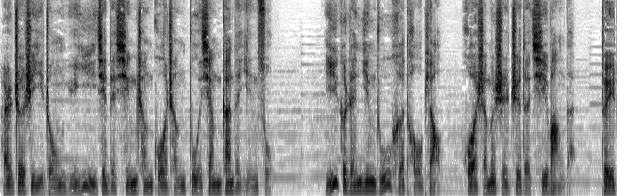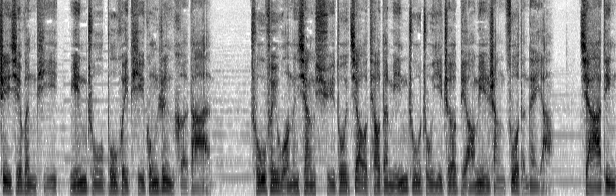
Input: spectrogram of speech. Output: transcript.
而这是一种与意见的形成过程不相干的因素。一个人应如何投票，或什么是值得期望的？对这些问题，民主不会提供任何答案，除非我们像许多教条的民主主义者表面上做的那样，假定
